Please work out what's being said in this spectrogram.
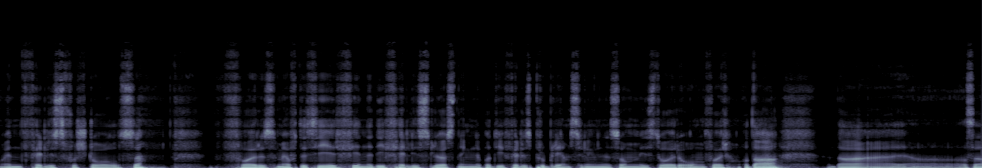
og en felles forståelse. For, som jeg ofte sier, finne de felles løsningene på de felles problemstillingene som vi står overfor. Og da, mm. da altså,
